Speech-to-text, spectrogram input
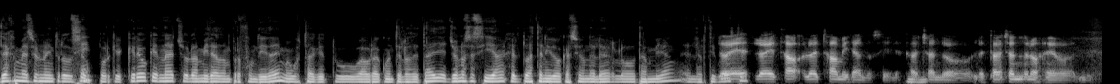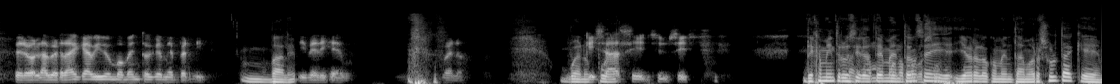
Déjame hacer una introducción Sí. porque creo que Nacho lo ha mirado en profundidad y me gusta que tú ahora cuentes los detalles. Yo no sé si Ángel, tú has tenido ocasión de leerlo también, el Lo artículo he, este. lo he estado, lo he estado mirando, sí, le he estado, echando, le he estado echando un ojeo. Pero la verdad es que ha habido un momento que me perdí. Vale. Y me dije, bueno, Bueno, quizás pues sí, sí, sí. déjame introducir Vale, el tema entonces y, y ahora lo comentamos. Resulta que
